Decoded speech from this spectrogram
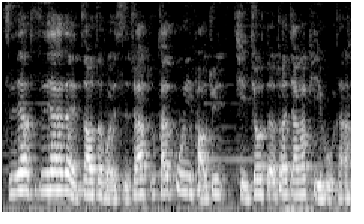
实际上实际上他也知道这回事，所以他他故意跑去请求德川家康庇护他。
